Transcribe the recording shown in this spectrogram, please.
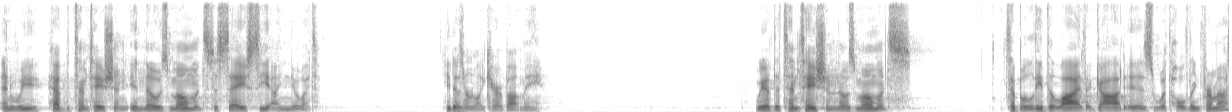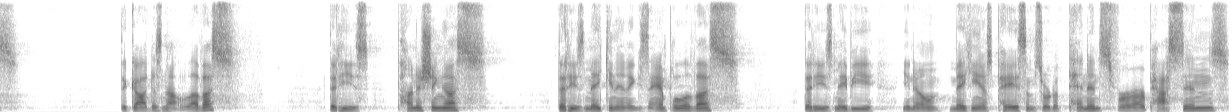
And we have the temptation in those moments to say, see, I knew it. He doesn't really care about me. We have the temptation in those moments to believe the lie that God is withholding from us, that God does not love us, that He's punishing us, that He's making an example of us, that He's maybe, you know, making us pay some sort of penance for our past sins.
